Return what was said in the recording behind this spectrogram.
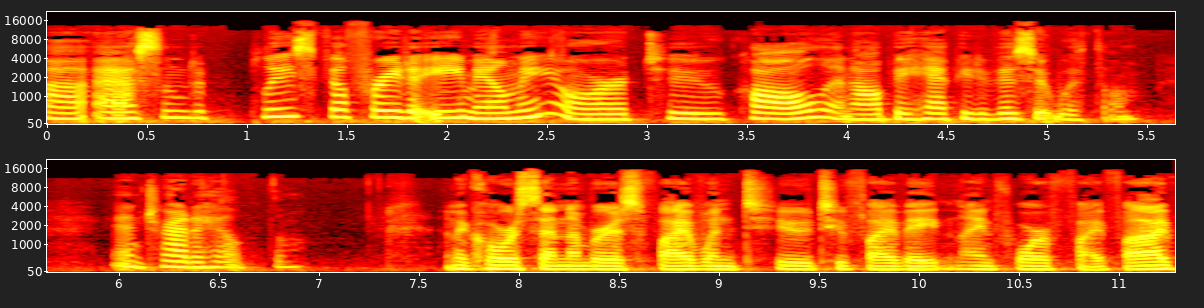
uh, ask them to please feel free to email me or to call, and I'll be happy to visit with them and try to help them. And of course, that number is 512 258 9455.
